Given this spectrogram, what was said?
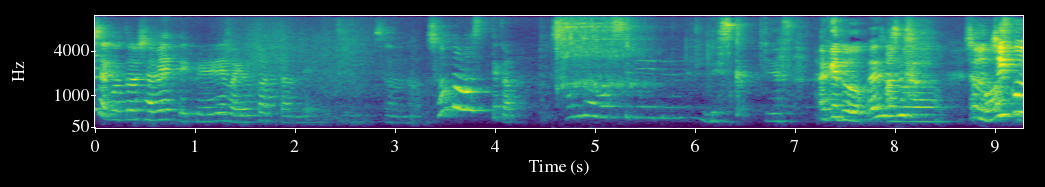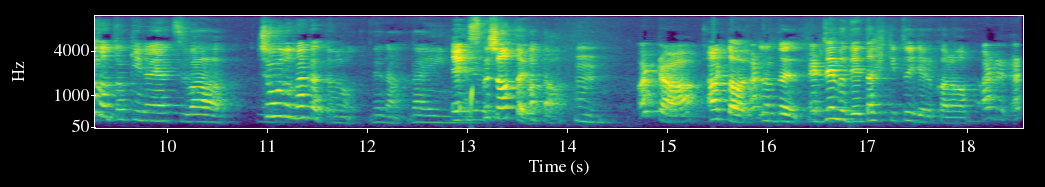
出したことを喋ってくれればよかったんでそんなそんな忘ってかそんな忘れるですか？だけどあのそう事故の時のやつはちょうどなかったのねな LINE えスクショあったよ。あった？うん。あった？あった。だって全部データ引き継いでるから。あるあ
